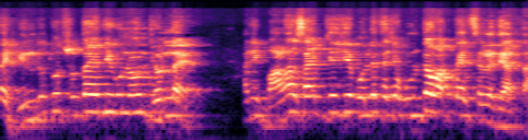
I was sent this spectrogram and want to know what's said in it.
तर हिंदुत्व सुद्धा यांनी गुंडळून ठेवलं आहे आणि बाळासाहेब जे जे बोलले त्याच्या उलटं वागतायत सगळे ते आता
